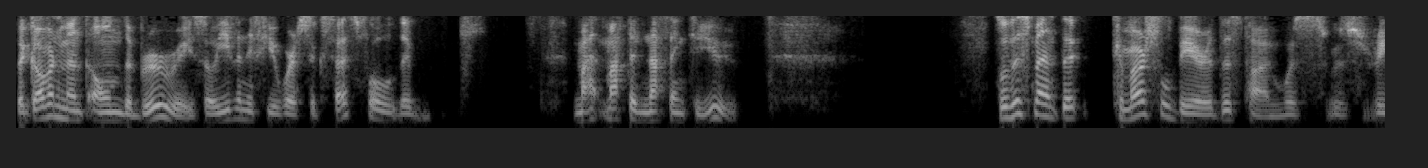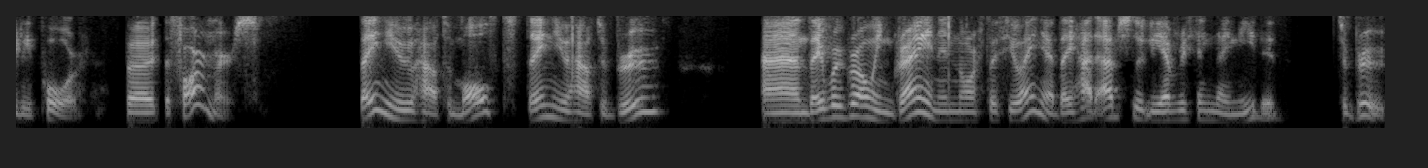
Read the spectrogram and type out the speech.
the government owned the brewery. So even if you were successful, it mattered nothing to you. So this meant that commercial beer at this time was was really poor. But the farmers, they knew how to malt, they knew how to brew, and they were growing grain in North Lithuania. They had absolutely everything they needed to brew.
